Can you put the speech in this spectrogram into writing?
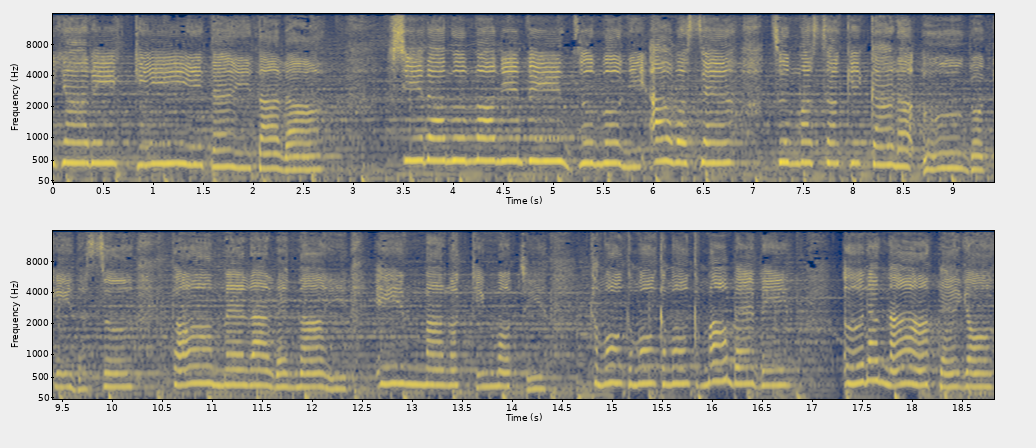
やり聞いていたら。知らぬ間にリズムに合わせ。つま先から動き出す。止められない今の気持ち。Come on come on come on come on baby 占ってよ。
